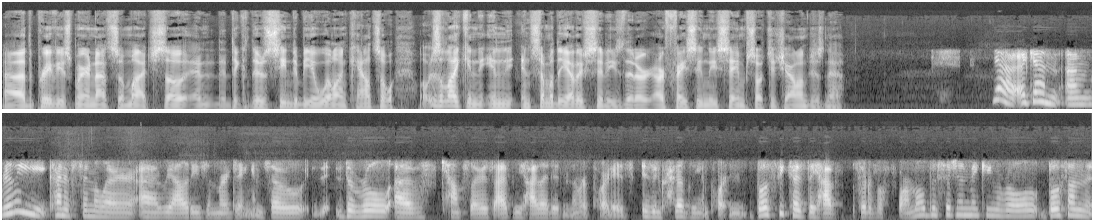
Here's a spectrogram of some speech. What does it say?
Uh, the previous mayor, not so much. So, and there seemed to be a will on council. What was it like in in in some of the other cities that are, are facing these same sorts of challenges now? Yeah, again, um, really kind of similar uh, realities emerging. And so the role of councillors, as we highlighted in the report, is, is incredibly important, both because they have sort of a formal decision making role, both on the,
